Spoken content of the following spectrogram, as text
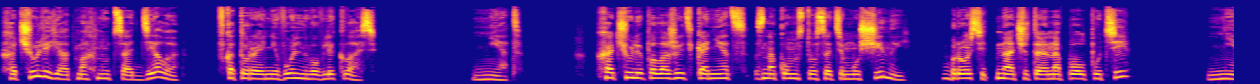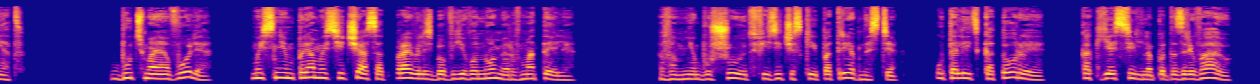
Хочу ли я отмахнуться от дела, в которое невольно вовлеклась? Нет. Хочу ли положить конец знакомству с этим мужчиной? Бросить начатое на полпути? Нет. Будь моя воля, мы с ним прямо сейчас отправились бы в его номер в мотеле. Во мне бушуют физические потребности, утолить которые, как я сильно подозреваю,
